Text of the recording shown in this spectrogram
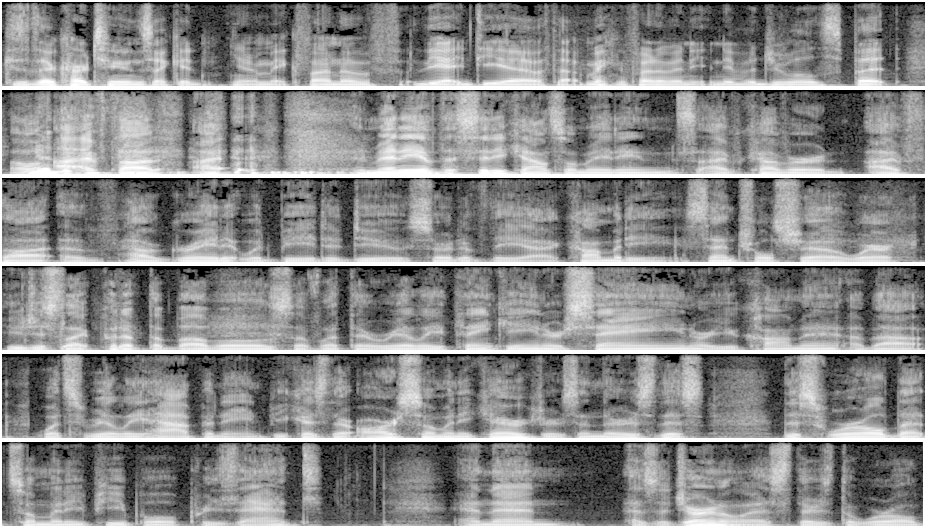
Because they're cartoons, I could you know make fun of the idea without making fun of any individuals. But you Oh, know, the- I've thought I, in many of the city council meetings I've covered, I've thought of how great it would be to do sort of the uh, comedy central show where you just like put up the bubbles of what they're really thinking or saying, or you comment about what's really happening because there are so many characters and there's this this world that so many people present, and then as a journalist, there's the world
